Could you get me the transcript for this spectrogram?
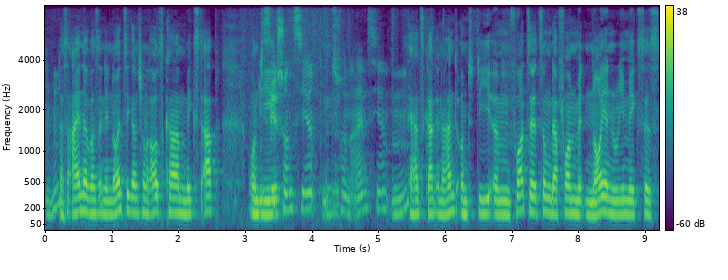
Mhm. Das eine, was in den 90ern schon rauskam, Mixed Up. Und Ich sehe schon hier, schon eins hier. Mhm. Er hat es gerade in der Hand und die ähm, Fortsetzung davon mit neuen Remixes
